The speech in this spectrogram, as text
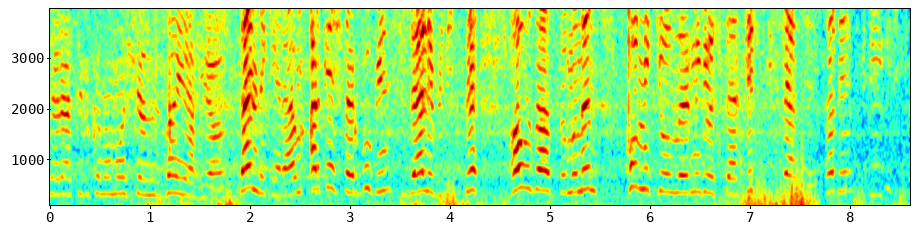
Kerem TV kanalına hoş geldiniz. Ben Yahya. Ben de Kerem. Arkadaşlar bugün sizlerle birlikte havuza atlamanın komik yollarını göstereceğiz. İsterseniz hadi videoya geçelim.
